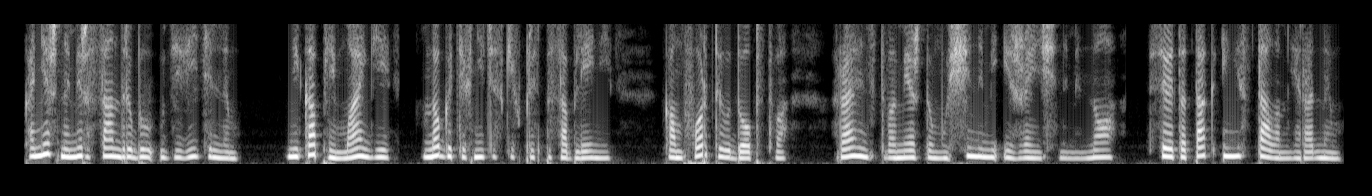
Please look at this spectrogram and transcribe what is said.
Конечно, мир Сандры был удивительным. Ни капли магии, много технических приспособлений, комфорт и удобство — равенство между мужчинами и женщинами, но все это так и не стало мне родным.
